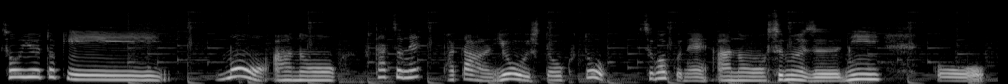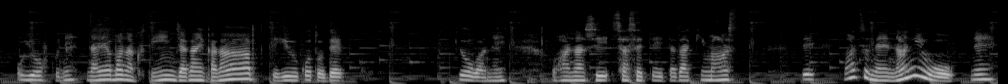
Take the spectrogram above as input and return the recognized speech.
そういう時もあの2つねパターン用意しておくとすごくねあのスムーズにこうお洋服ね悩まなくていいんじゃないかなっていうことで今日はねお話しさせていただきます。でまずね何をね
